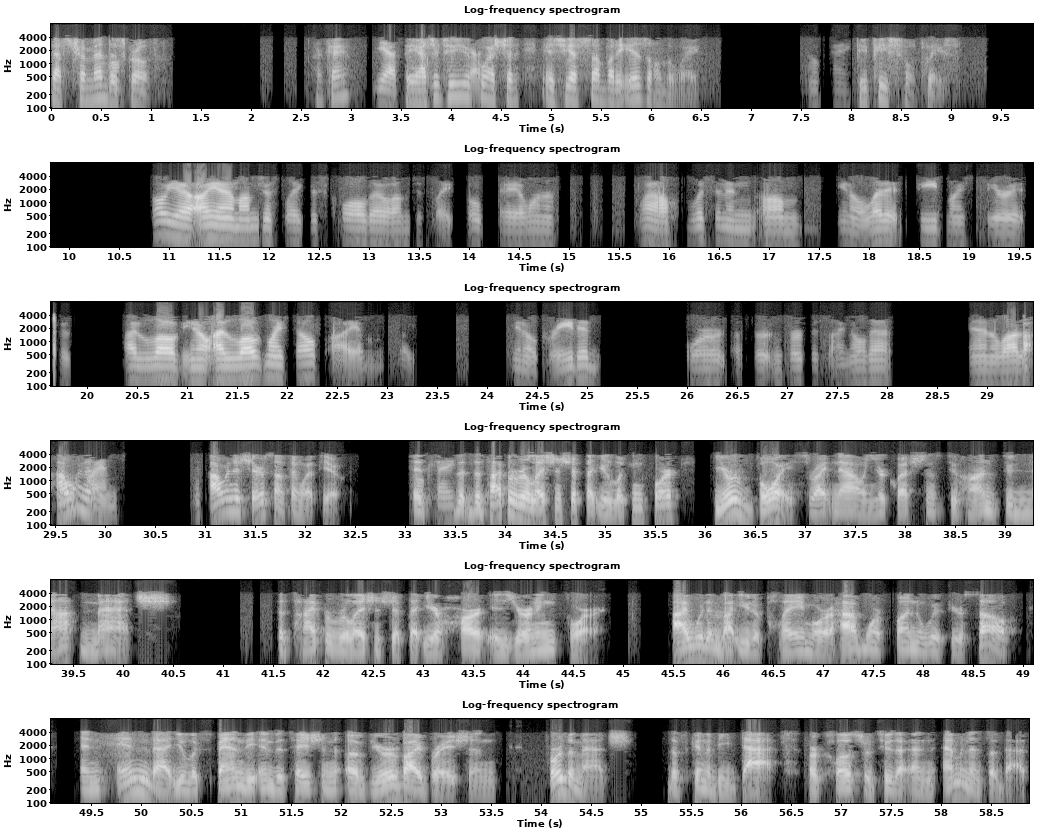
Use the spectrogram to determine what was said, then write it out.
that's tremendous Uh-huh. growth. Okay. Yes. The answer to your Yes. question is yes. Somebody is on the way. Okay. Be peaceful, please. Oh yeah, I am. I'm just like this call though. I'm just like, okay, I want to, wow, listen and um, you know, let it feed my spirit because I love, you know, I love myself. I am like, you know, created for a certain purpose. I know that, and a lot of I- I wanna- friends. I want to share something with you. It's Okay. the, the type of relationship that you're looking for. Your voice right now and your questions to Hans do not match the type of relationship that your heart is yearning for. I would invite you to play more, have more fun with yourself, and in that you'll expand the invitation of your vibration for the match that's going to be that or closer to that and eminence of that.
